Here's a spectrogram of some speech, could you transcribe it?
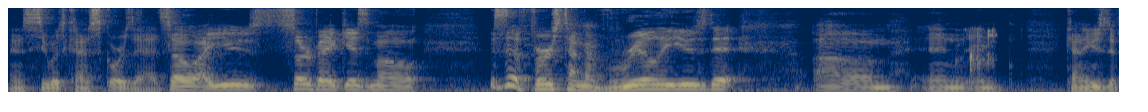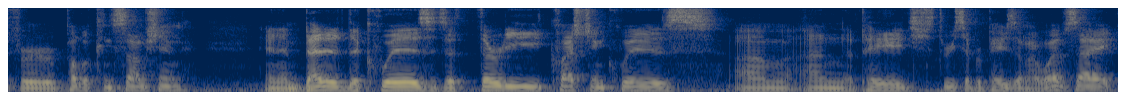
And see what kind of scores they had. So I used Survey Gizmo. This is the first time I've really used it, um, and, and kind of used it for public consumption, and embedded the quiz. It's a 30 question quiz um, on a page, three separate pages on my website.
